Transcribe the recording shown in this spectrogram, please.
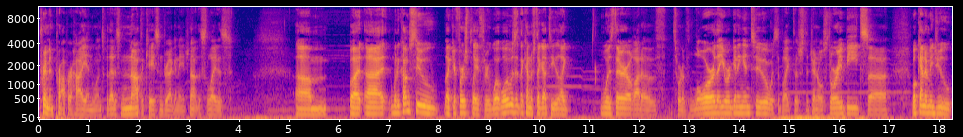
prim and proper high end ones, but that is not the case in Dragon Age, not the slightest. Um, but uh, when it comes to like your first playthrough, what what was it that kind of stuck out to you? Like, was there a lot of sort of lore that you were getting into, or was it like just the general story beats? Uh, what kind of made you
